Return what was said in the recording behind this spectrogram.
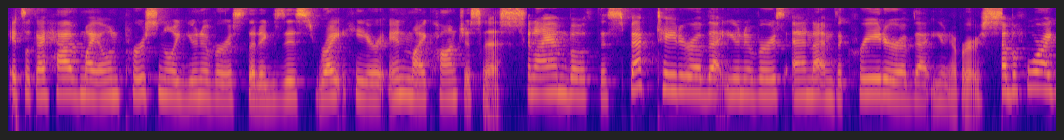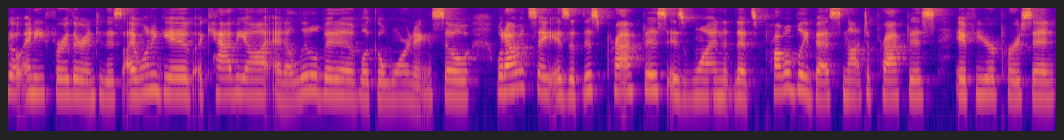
it's like I have my own personal universe that exists right here in my consciousness. And I am both the spectator of that universe and I'm the creator of that universe. Now, before I go any further into this, I want to give a caveat and a little bit of like a warning. So, what I would say is that this practice is one that's probably best not to practice if you're a person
